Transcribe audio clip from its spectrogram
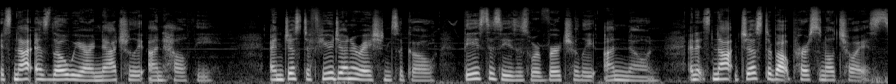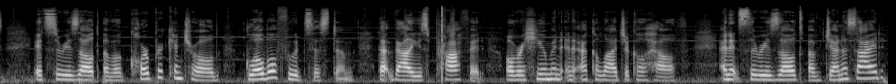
It's not as though we are naturally unhealthy. And just a few generations ago, these diseases were virtually unknown. And it's not just about personal choice. It's the result of a corporate controlled global food system that values profit over human and ecological health. And it's the result of genocide,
